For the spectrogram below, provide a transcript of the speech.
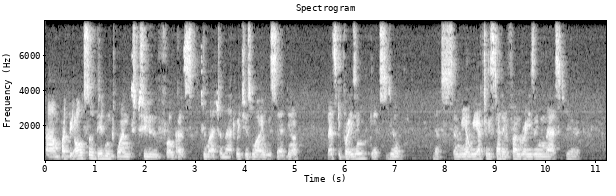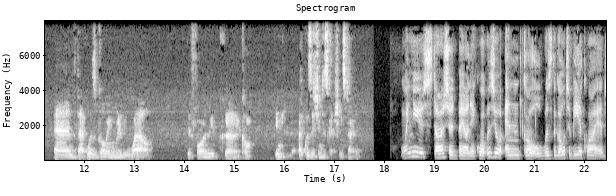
um, but we also didn't want to focus too much on that, which is why we said, you know, let's keep raising. Let's you know, let's and you know we actually started fundraising last year, and that was going really well before the uh, com- acquisition discussion started. When you started Beyonic, what was your end goal? Was the goal to be acquired?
